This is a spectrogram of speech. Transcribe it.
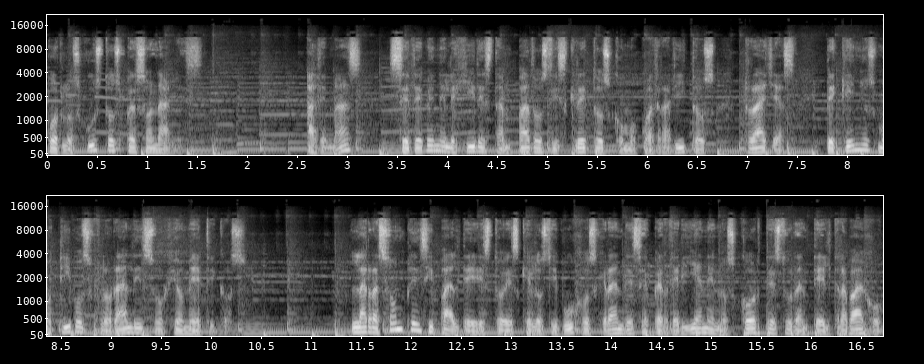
por los gustos personales. Además, se deben elegir estampados discretos como cuadraditos, rayas, pequeños motivos florales o geométricos. La razón principal de esto es que los dibujos grandes se perderían en los cortes durante el trabajo,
